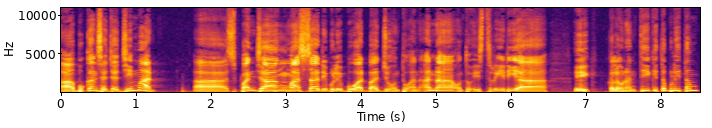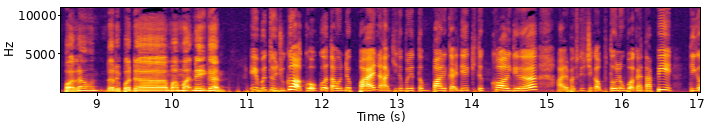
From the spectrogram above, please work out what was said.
uh, bukan saja jimat. Uh, sepanjang masa dia boleh buat baju untuk anak-anak, untuk isteri dia. Eh, kalau nanti kita boleh tempah lah daripada mamat ni kan. Eh betul juga. Kok-kok tahun depan ah, Kita boleh tempah dekat dia Kita call dia. Ah, Lepas tu kita cakap Tolong buatkan. Tapi 30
